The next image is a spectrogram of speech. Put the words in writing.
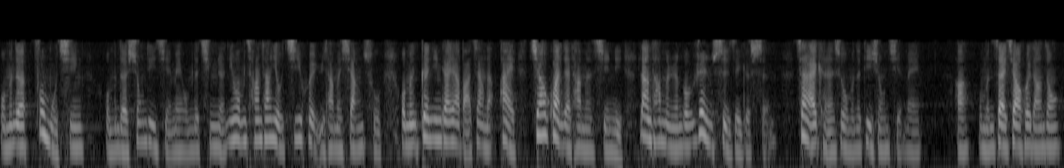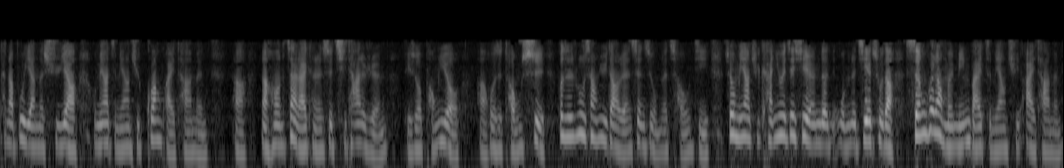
我们的父母亲。我们的兄弟姐妹，我们的亲人，因为我们常常有机会与他们相处，我们更应该要把这样的爱浇灌在他们心里，让他们能够认识这个神。再来，可能是我们的弟兄姐妹啊，我们在教会当中看到不一样的需要，我们要怎么样去关怀他们啊？然后再来，可能是其他的人，比如说朋友啊，或是同事，或者路上遇到人，甚至我们的仇敌。所以我们要去看，因为这些人的我们的接触到，神会让我们明白怎么样去爱他们。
